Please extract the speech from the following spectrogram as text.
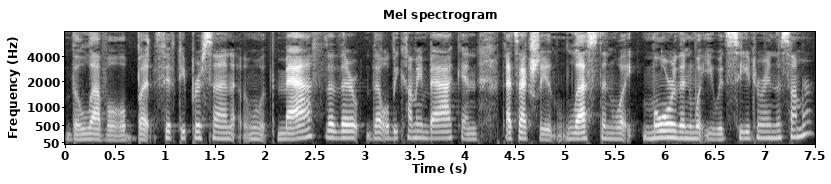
the level, but 50% with math that, that will be coming back. And that's actually less than what, more than what you would see during the summer?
